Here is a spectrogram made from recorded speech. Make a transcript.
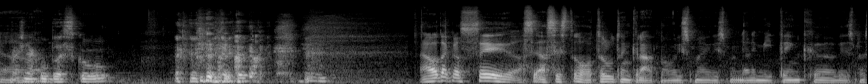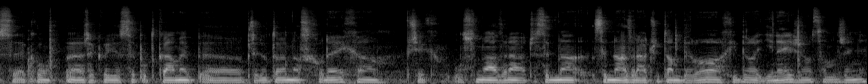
Uh, Máš nějakou bleskovou? Ale tak asi, asi, asi z toho hotelu tenkrát, no, když, jsme, když jsme měli meeting, kdy jsme se jako řekli, že se potkáme před hotelem na schodech a všech 18 hráčů, 17, 17 hráčů tam bylo a chyběl jediný, že jo, samozřejmě.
